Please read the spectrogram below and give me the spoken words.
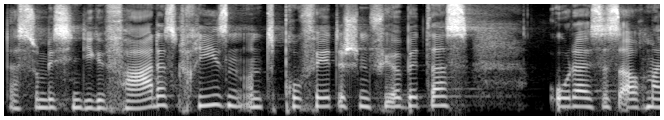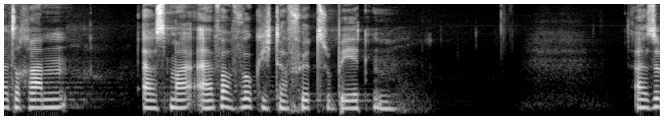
Das ist so ein bisschen die Gefahr des Krisen- und prophetischen Fürbitters. Oder ist es auch mal dran, erstmal einfach wirklich dafür zu beten? Also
